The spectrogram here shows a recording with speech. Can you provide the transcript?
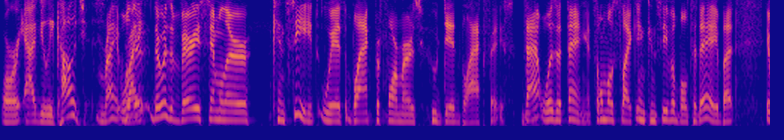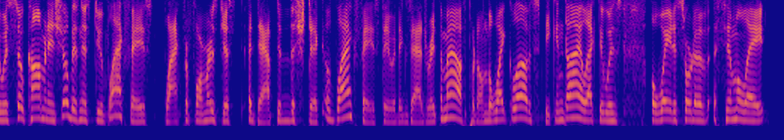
or Ivy League colleges. Right. Well, There, there was a very similar conceit with black performers who did blackface. That was a thing. It's almost like inconceivable today, but it was so common in show business to do blackface. Black performers just adapted the shtick of blackface. They would exaggerate the mouth, put on the white gloves, speak in dialect. It was a way to sort of assimilate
